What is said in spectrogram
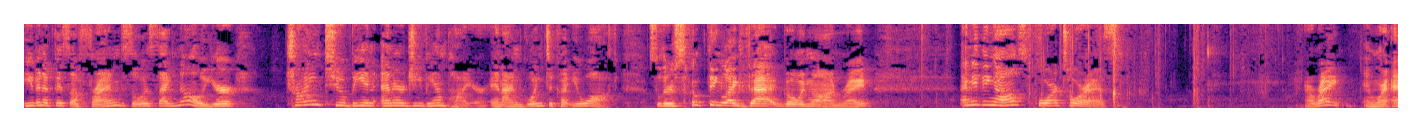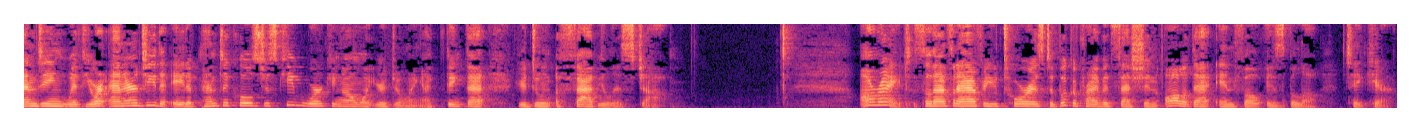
even if it's a friend. So it's like, no, you're trying to be an energy vampire and I'm going to cut you off. So there's something like that going on, right? Anything else for Taurus? All right. And we're ending with your energy, the Eight of Pentacles. Just keep working on what you're doing. I think that you're doing a fabulous job. All right. So that's what I have for you, Taurus. To book a private session, all of that info is below. Take care.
